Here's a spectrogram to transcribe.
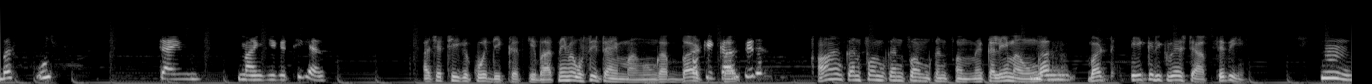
बस उस टाइम मांगिएगा ठीक है? अच्छा ठीक है कोई दिक्कत की बात नहीं। मैं उसी टाइम मांगूँगा। बट ओके कल फिर? हाँ कंफर्म कंफर्म कंफर्म मैं कल ही मांगूँगा। हम्म। बट एक रिक्वेस्ट है आपसे भी। हम्म।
